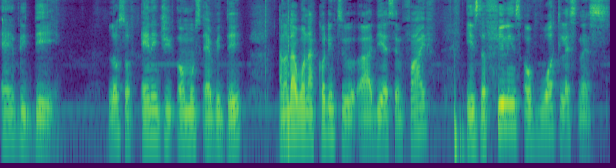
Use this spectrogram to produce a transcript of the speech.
every day. Loss of energy almost every day. Another one, according to uh, DSM 5, is the feelings of worthlessness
